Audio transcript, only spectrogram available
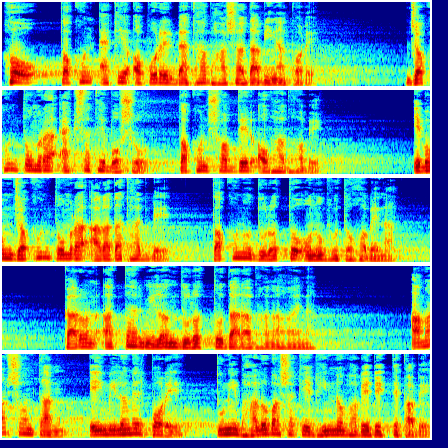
হও, তখন একে অপরের ব্যথা ভাষা দাবি না করে। যখন তোমরা একসাথে বসো, তখন শব্দের অভাব হবে। এবং যখন তোমরা আলাদা থাকবে, তখনও দূরত্ব অনুভূত হবে না। কারণ আত্মার মিলন দূরত্ব দ্বারা ভাঙা হয় না। আমার সন্তান, এই মিলনের পরে তুমি ভালোবাসাকে ভিন্নভাবে দেখতে পাবে।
